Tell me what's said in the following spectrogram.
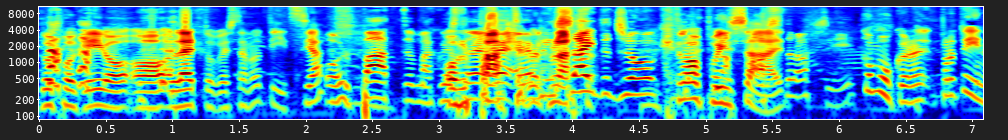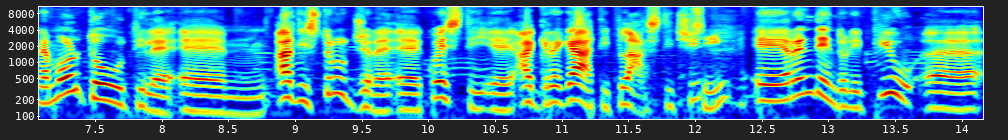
dopo che io ho letto questa notizia O il pat, ma questo il è- pat, è, un inside joke. troppo nostro, inside. sì. comunque una proteina molto utile ehm, a distruggere eh, questi eh, aggregati plastici Sì. e rendendoli più eh,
